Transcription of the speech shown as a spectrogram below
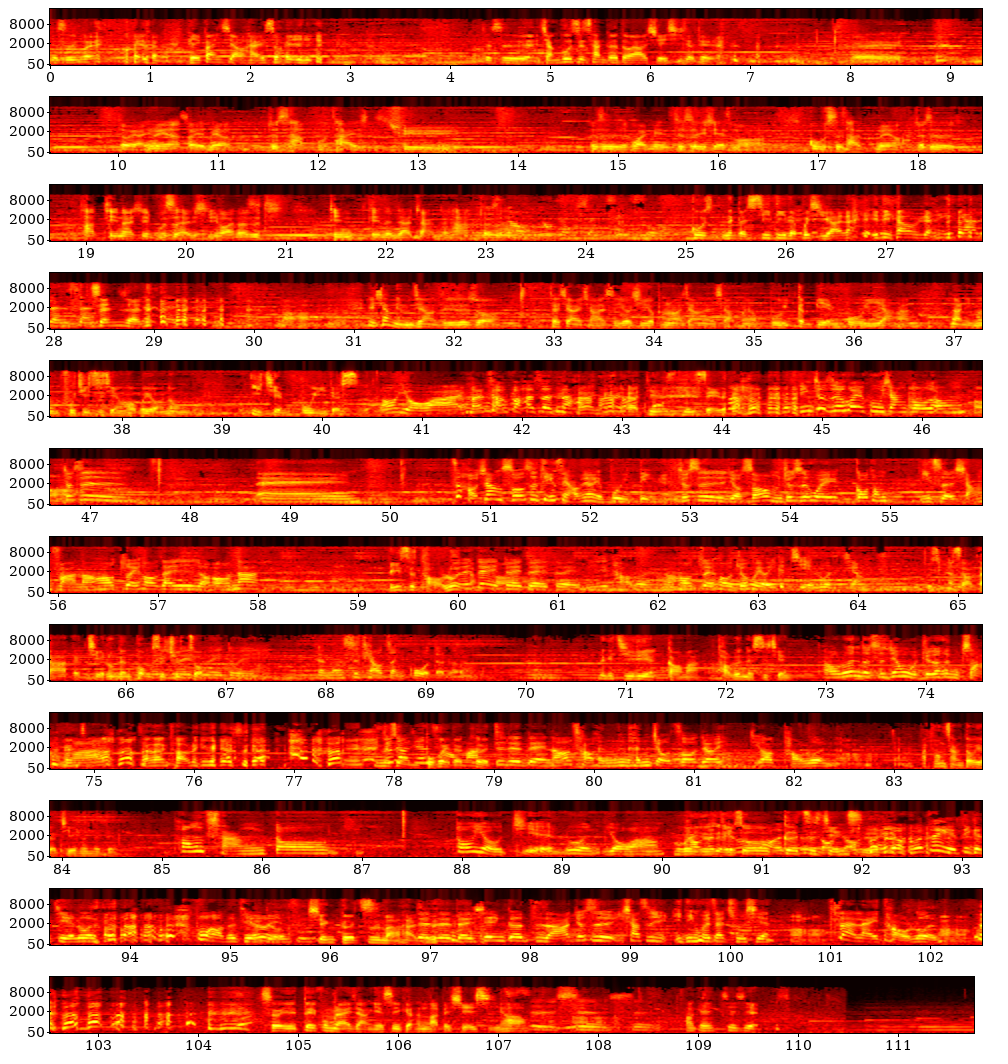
就是为为了陪伴小孩，所以 就是讲故事、唱歌都要学习就对了。呃，对啊，因为那时候也没有，就是他不太去。就是外面就是一些什么故事，他没有，就是他听那些不是很喜欢，但是听听听人家讲的，他就是要我们用人声去说故事。那个 CD 的不喜欢的，一定要人的，要人声，真人。对对对。好好。哎，像你们这样子，就是说在教育小孩子，尤其又碰到这样的小朋友，不跟别人不一样啊，那你们夫妻之间会不会有那种？意见不一的时候，哦，有啊，蛮常发生的。要听听谁的？您就是会互相沟通，就是，诶、欸，这好像说是听谁，好像也不一定哎。就是有时候我们就是会沟通彼此的想法，然后最后再是说哦，那彼此讨论。对对对对对，彼此讨论，然后最后就会有一个结论，这样子。就是依照大家的结论跟共识去做。对对，对，可能是调整过的了。嗯，那个几率高吗？讨论的时间？讨论的时间我觉得很长啊，常常讨论，因为是，因为是我们不会的课题，对对对，然后吵很很久之后就就要讨论了，这样。他通常都有结论的，对。通常都。都有结论，有啊。不过就是有时候各自坚持，有，这也是一个结论。不好的结论也是先搁置吗？还是对对对，先搁置啊，就是下次一定会再出现啊，再来讨论。所以对父母来讲也是一个很好的学习哈。是是是。OK，谢谢。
